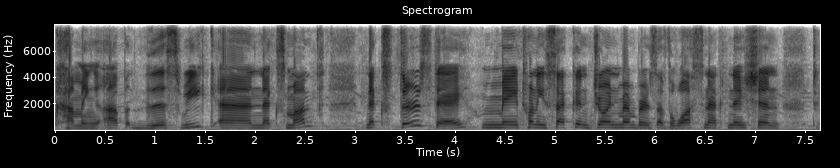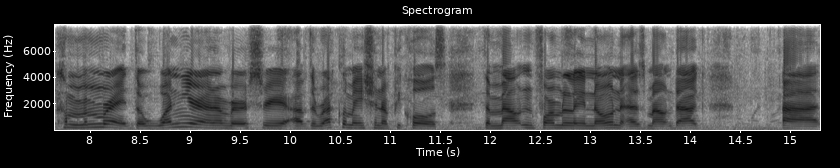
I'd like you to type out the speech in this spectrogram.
coming up this week and next month. Next Thursday, May 22nd, join members of the WSÁNEĆ Nation to commemorate the one year anniversary of the reclamation of PKOLS, the mountain formerly known as Mount Doug. Uh,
